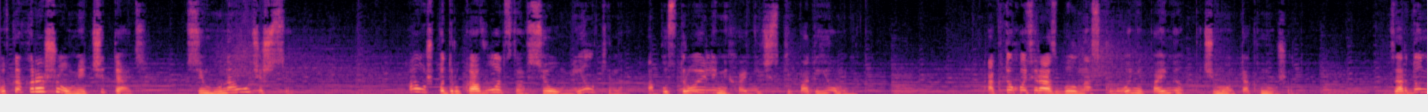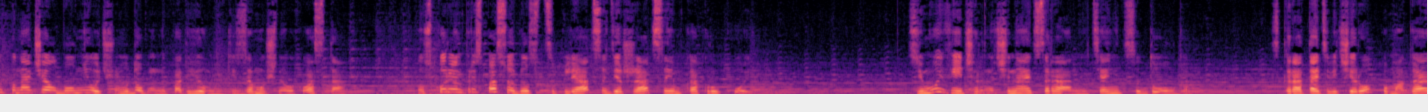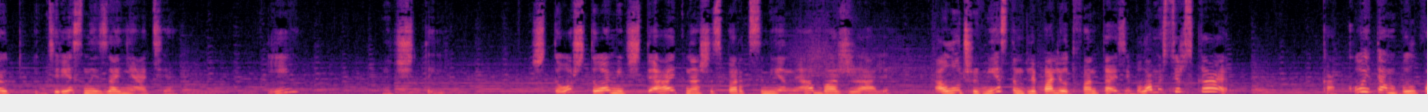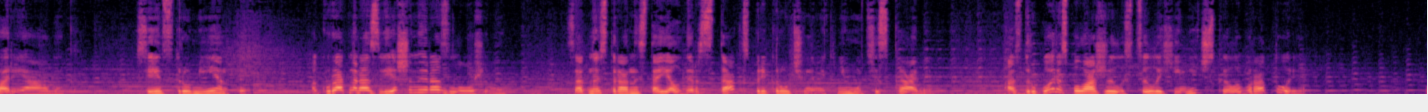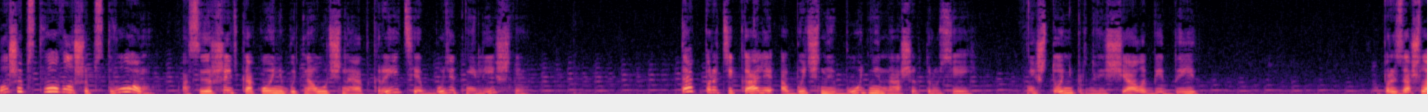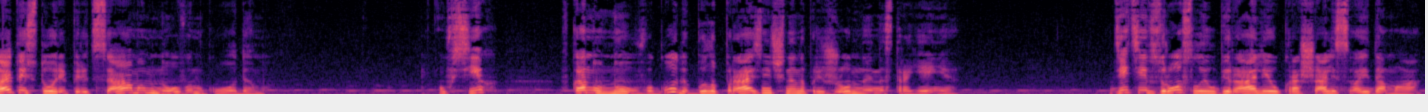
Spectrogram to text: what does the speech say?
вот как хорошо уметь читать. Всему научишься. А уж под руководством все у Мелкина обустроили механический подъемник. А кто хоть раз был на склоне, поймет, почему он так нужен. Зардон поначалу был не очень удобно на подъемнике из-за мощного хвоста, но вскоре он приспособился цепляться, держаться им как рукой. Зимой вечер начинается рано и тянется долго – Скоротать вечерок помогают интересные занятия и мечты. Что-что мечтать наши спортсмены обожали. А лучшим местом для полета фантазии была мастерская. Какой там был порядок. Все инструменты аккуратно развешаны и разложены. С одной стороны стоял верстак с прикрученными к нему тисками, а с другой расположилась целая химическая лаборатория – Волшебство волшебством, а совершить какое-нибудь научное открытие будет не лишнее. Так протекали обычные будни наших друзей. Ничто не предвещало беды. А произошла эта история перед самым Новым годом. У всех в канун Нового года было праздничное напряженное настроение. Дети и взрослые убирали и украшали свои дома –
